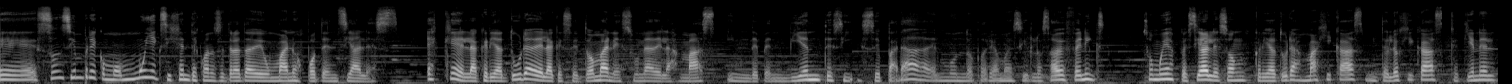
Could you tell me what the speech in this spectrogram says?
Eh, son siempre como muy exigentes cuando se trata de humanos potenciales. Es que la criatura de la que se toman es una de las más independientes y separadas del mundo, podríamos decirlo. ¿Sabes? Fénix son muy especiales, son criaturas mágicas, mitológicas, que tienen,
